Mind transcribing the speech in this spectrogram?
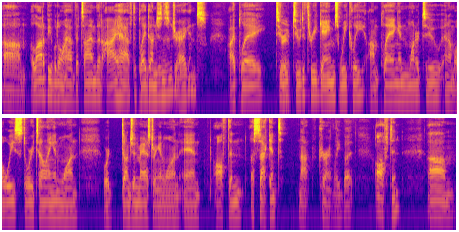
Um, a lot of people don't have the time that I have to play Dungeons and Dragons. I play two True. two to three games weekly. I'm playing in one or two, and I'm always storytelling in one, or dungeon mastering in one, and often a second. Not currently, but often. Um,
